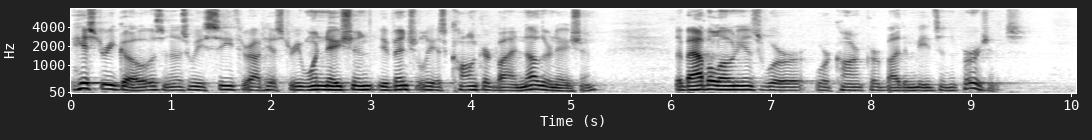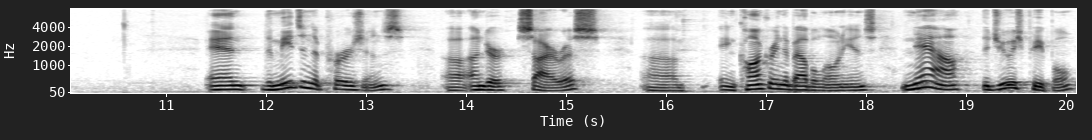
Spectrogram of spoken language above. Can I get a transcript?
history goes, and as we see throughout history, one nation eventually is conquered by another nation. The Babylonians were, were conquered by the Medes and the Persians. And the Medes and the Persians, uh, under Cyrus, uh, in conquering the Babylonians, now the Jewish people,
